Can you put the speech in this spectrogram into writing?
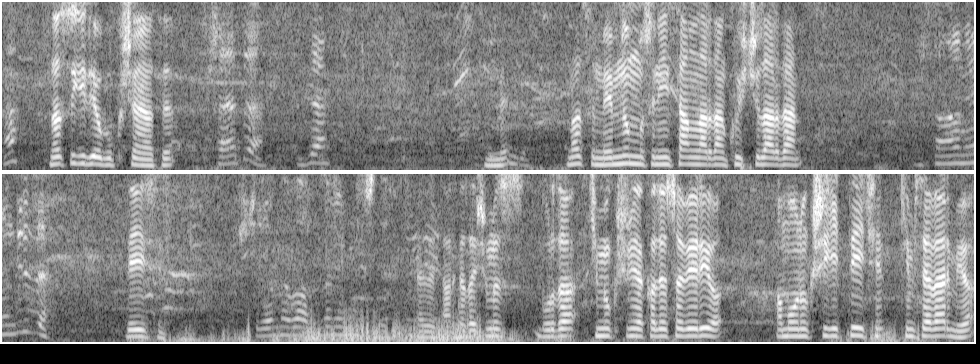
Ha? Nasıl gidiyor bu kuş hayatı? Kuş hayatı güzel. Me- Nasıl memnun musun insanlardan, kuşçulardan? İnsanlara memnun değiliz de. Değilsin. Kuşçularına bazılarına memnun işte. Evet arkadaşımız burada kimi kuşunu yakalıyorsa veriyor. Ama onun kuşu gittiği için kimse vermiyor.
